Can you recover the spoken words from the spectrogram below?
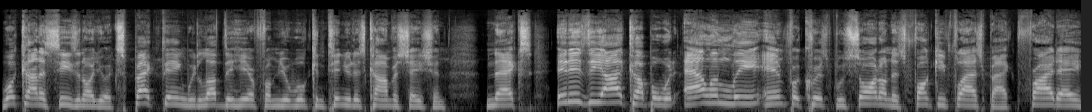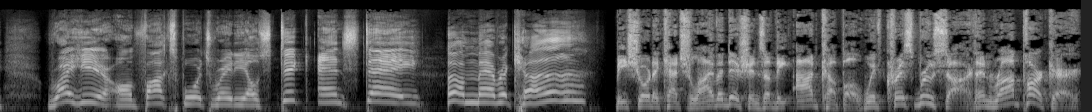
What kind of season are you expecting? We'd love to hear from you. We'll continue this conversation next. It is the Odd Couple with Alan Lee and for Chris Broussard on this funky flashback Friday, right here on Fox Sports Radio. Stick and stay, America. Be sure to catch live editions of The Odd Couple with Chris Broussard and Rob Parker.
